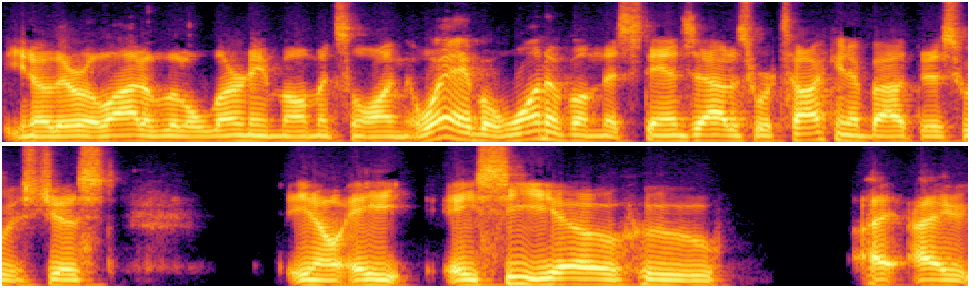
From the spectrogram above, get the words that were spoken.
you know, there were a lot of little learning moments along the way, but one of them that stands out as we're talking about this was just, you know, a, a CEO who I, I,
